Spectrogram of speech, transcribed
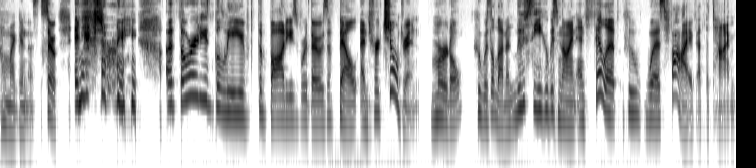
oh my goodness. So initially, authorities believed the bodies were those of Belle and her children Myrtle, who was 11, Lucy, who was nine, and Philip, who was five at the time.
